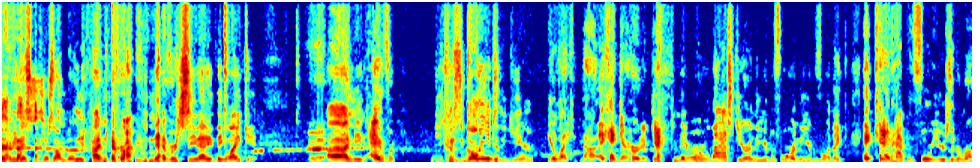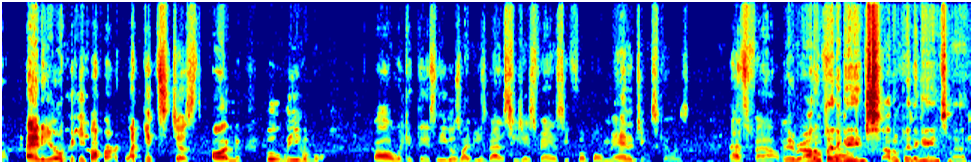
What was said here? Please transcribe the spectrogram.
I mean, this is just unbelievable. I've never, I've never seen anything like it. Yeah. I mean, every because going into the year, you're like, nah, they can't get hurt again. They were hurt last year and the year before and the year before. Like it can't happen four years in a row. And here we are. Like it's just unbelievable. Oh, look at this. Eagles might be as bad as CJ's fantasy football managing skills. That's foul. Hey, bro, I don't play foul. the games. I don't play the games, man.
